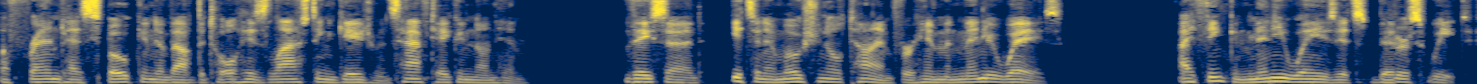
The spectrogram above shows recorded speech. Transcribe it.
a friend has spoken about the toll his last engagements have taken on him. They said, it's an emotional time for him in many ways. I think in many ways it's bittersweet.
